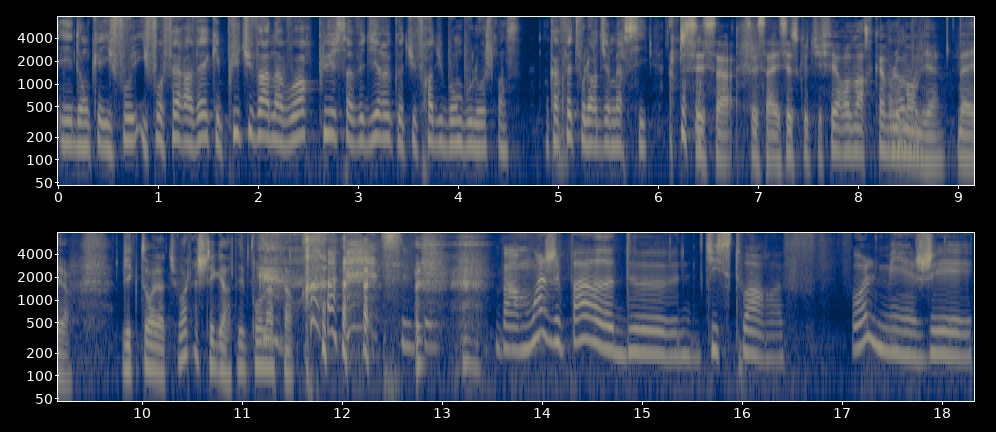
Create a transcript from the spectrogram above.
Et donc, il faut, il faut faire avec. Et plus tu vas en avoir, plus ça veut dire que tu feras du bon boulot, je pense. Donc en fait, il faut leur dire merci. c'est ça, c'est ça. Et c'est ce que tu fais remarquablement ah, bien, d'ailleurs. Victoria, tu vois, là, je t'ai gardé pour la fin. Super. Ben, moi, j'ai pas d'histoire folle, mais j'ai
